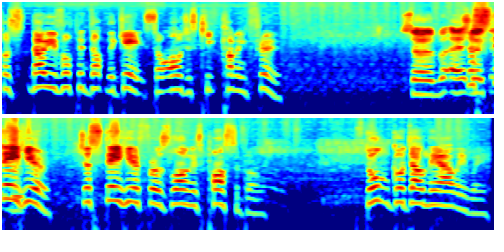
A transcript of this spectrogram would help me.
cause now you've opened up the gates, so I'll just keep coming through. So uh, Just stay we- here. Just stay here for as long as possible. Don't go down the alleyway.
